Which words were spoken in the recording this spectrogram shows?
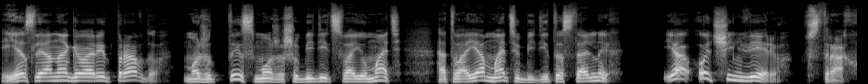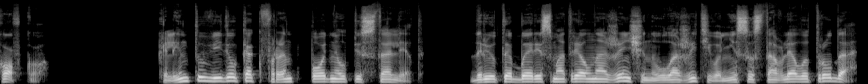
«Если она говорит правду, может, ты сможешь убедить свою мать, а твоя мать убедит остальных. Я очень верю в страховку». Клинт увидел, как Фрэнд поднял пистолет. Дрю Т. Берри смотрел на женщину, уложить его не составляло труда,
